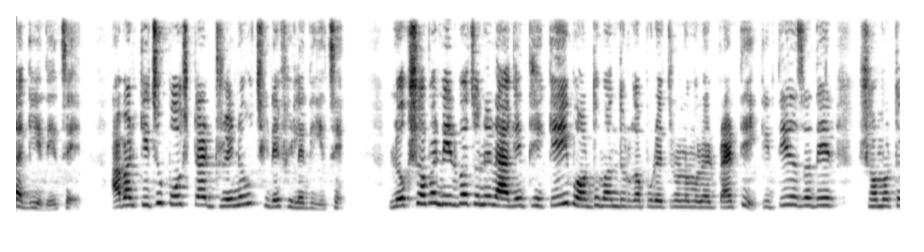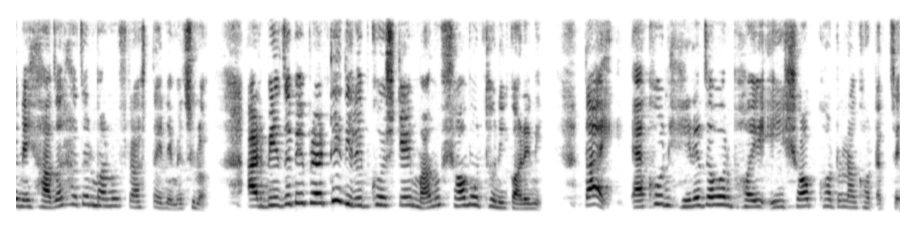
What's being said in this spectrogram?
লাগিয়ে দিয়েছে। আবার কিছু পোস্টার ড্রেনেও ছিঁড়ে ফেলে দিয়েছে। লোকসভা নির্বাচনের আগে থেকেই বর্ধমান দুর্গাপুরের তৃণমূলের প্রার্থী কীর্তি আজাদের সমর্থনে হাজার হাজার মানুষ রাস্তায় নেমেছিল। আর বিজেপি প্রার্থী দিলীপ ঘোষকে মানুষ সমর্থনই করেনি। তাই এখন হেরে যাওয়ার ভয়ে এই সব ঘটনা ঘটাচ্ছে।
